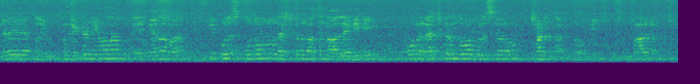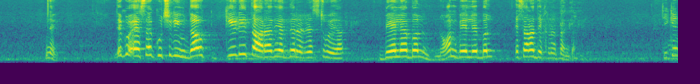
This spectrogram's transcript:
ਜਿਹੜੇ ਕੰਪਲੀਟਡ ਨੇ ਉਹਨਾਂ ਦਾ ਇਹ ਕਹਿਣਾ ਵਾ ਕਿ ਪੁਲਿਸ ਉਦੋਂ ਉਹਨੂੰ ਅਰੈਸਟ ਕਰਨ ਵਾਸਤੇ ਨਾਲ ਲੈ ਕੇ ਗਈ ਉਹ ਅਰੈਸਟ ਕਰਨ ਤੋਂ ਬਾਅਦ ਪੁਲਿਸ ਨੇ ਉਹਨੂੰ ਛੱਡ ਦਿੱਤਾ ਓਕੇ ਫਰਾਰ ਕਰ ਦਿੱਤਾ ਨਹੀਂ ਦੇਖੋ, ਐਸਾ ਕੁਝ ਨਹੀਂ ਹੁੰਦਾ। ਉਹ ਕਿਹੜੀ ਧਾਰਾ ਦੇ ਅੰਦਰ ਅਰੈਸਟ ਹੋਇਆ? ਬੇਲੇਬਲ ਨਾਨ ਬੇਲੇਬਲ ਇਹ ਸਾਰਾ ਦੇਖਣਾ ਪੈਂਦਾ। ਠੀਕ ਹੈ?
